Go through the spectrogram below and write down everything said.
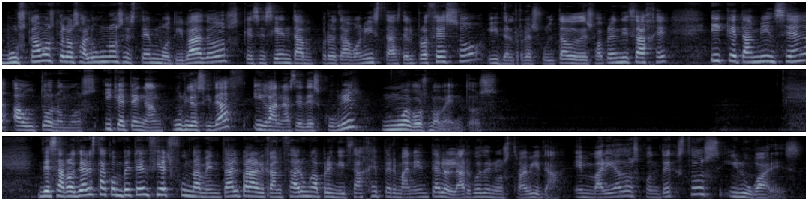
Buscamos que los alumnos estén motivados, que se sientan protagonistas del proceso y del resultado de su aprendizaje y que también sean autónomos y que tengan curiosidad y ganas de descubrir nuevos momentos. Desarrollar esta competencia es fundamental para alcanzar un aprendizaje permanente a lo largo de nuestra vida, en variados contextos y lugares.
